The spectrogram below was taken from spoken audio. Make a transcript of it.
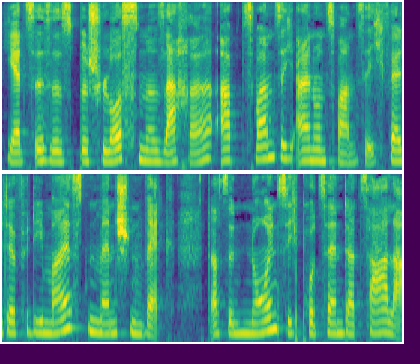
Jetzt ist es beschlossene Sache. Ab 2021 fällt er für die meisten Menschen weg. Das sind 90 Prozent der Zahler.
